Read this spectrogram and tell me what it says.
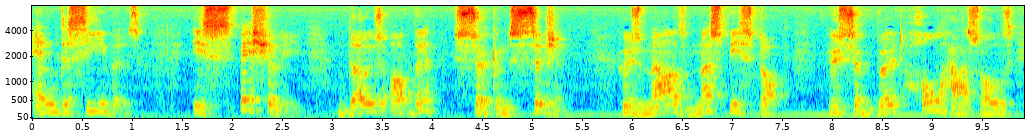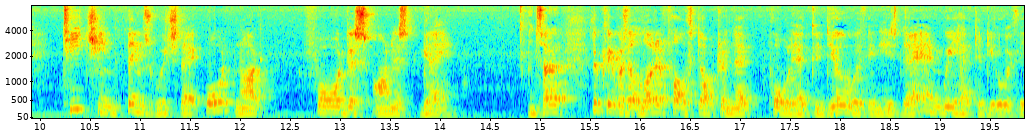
and deceivers, especially those of the circumcision whose mouths must be stopped, who subvert whole households, teaching things which they ought not for dishonest gain. And so, look, there was a lot of false doctrine that Paul had to deal with in his day, and we have to deal with it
